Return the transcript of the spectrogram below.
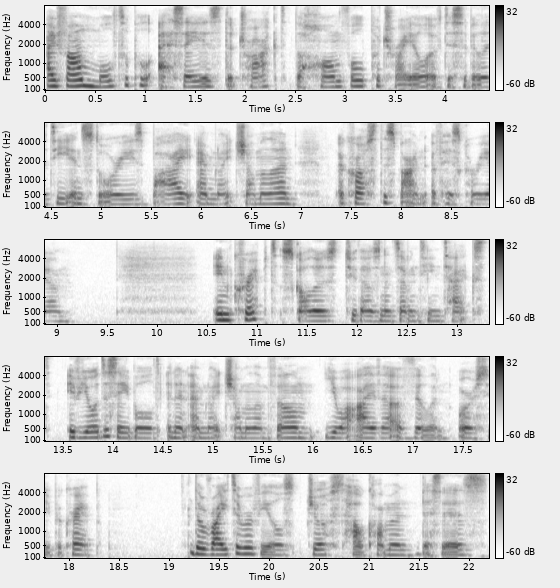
I found multiple essays that tracked the harmful portrayal of disability in stories by M. Night Shyamalan across the span of his career. In Crypt Scholars 2017 text, if you're disabled in an M. Night Shyamalan film, you are either a villain or a super crip. The writer reveals just how common this is.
